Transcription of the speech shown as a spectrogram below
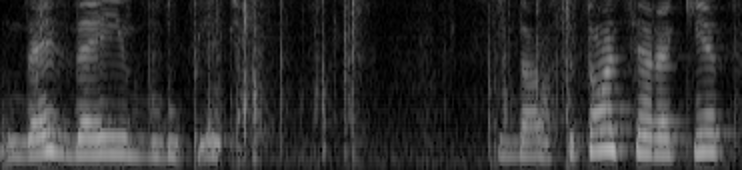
Десь де і влуплять. Да, ситуація ракет.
